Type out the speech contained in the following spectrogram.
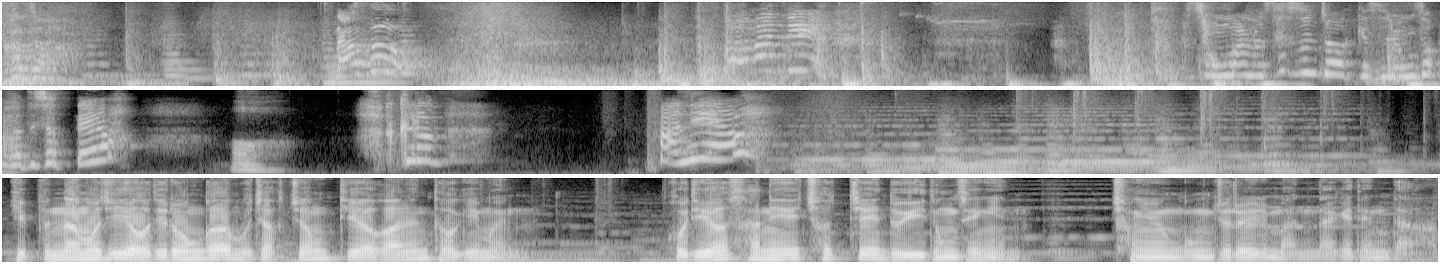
가자. 나도. 어머님. 정말로 새순조아께서 용서 받으셨대요? 어. 기쁜 나머지 어디론가 무작정 뛰어가는 덕임은 곧이어 사내의 첫째 누이 동생인 청영공주를 만나게 된다.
